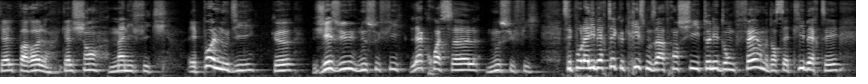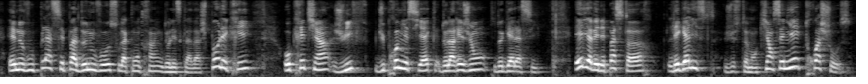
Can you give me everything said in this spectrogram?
quelle parole, quel chant magnifique. Et Paul nous dit que Jésus nous suffit, la croix seule nous suffit. C'est pour la liberté que Christ nous a affranchis. Tenez donc ferme dans cette liberté et ne vous placez pas de nouveau sous la contrainte de l'esclavage. Paul écrit aux chrétiens juifs du premier siècle de la région de Galatie. Et il y avait des pasteurs légalistes, justement, qui enseignaient trois choses.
